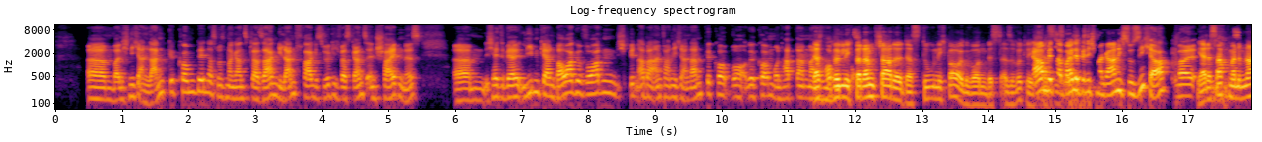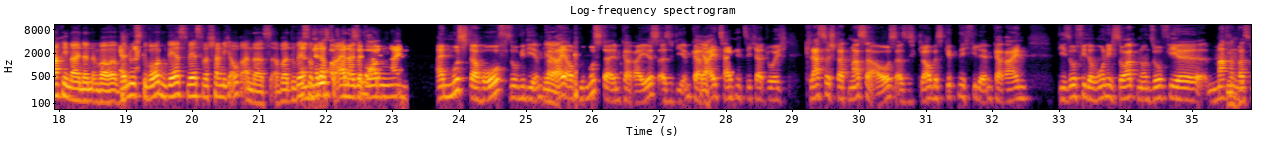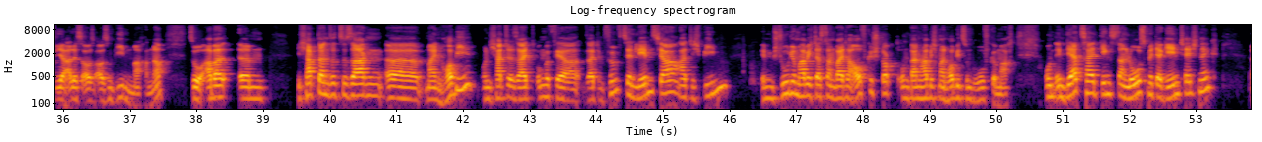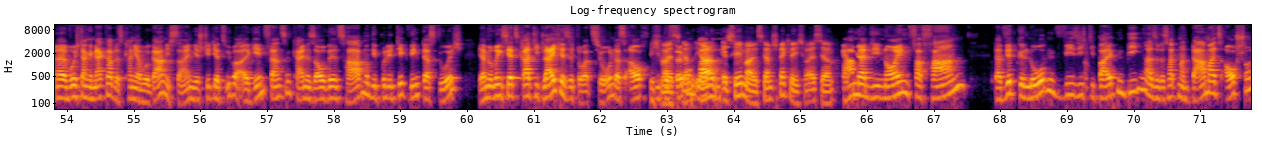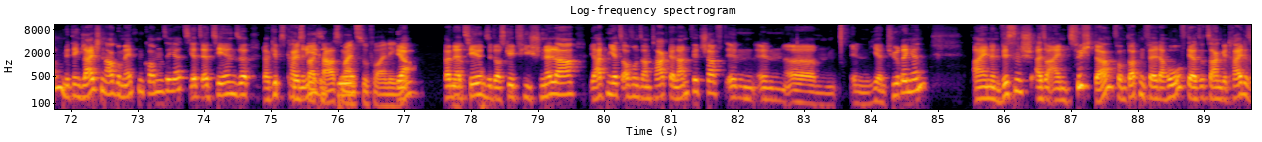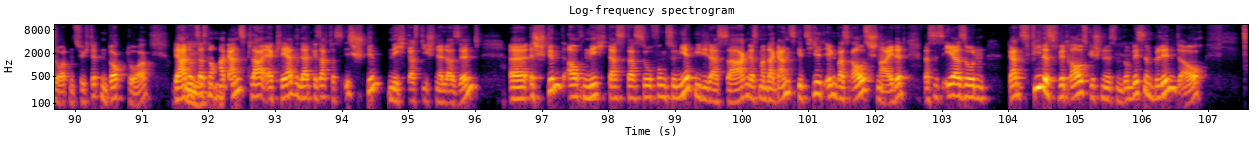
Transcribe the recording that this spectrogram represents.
ähm, weil ich nicht an Land gekommen bin. Das muss man ganz klar sagen. Die Landfrage ist wirklich was ganz Entscheidendes. Ähm, ich hätte wäre liebend gern Bauer geworden. Ich bin aber einfach nicht an Land geko gekommen und habe dann mein. Das ist Hobby wirklich verdammt schade, dass du nicht Bauer geworden bist. Also wirklich. Ja, mittlerweile bin ich mal gar nicht so sicher, weil. Ja, das sagt man im Nachhinein dann immer. Wenn du es geworden wärst, wäre es wahrscheinlich auch anders. Aber du wärst auf jeden Fall einer geworden. Ein, ein, Musterhof, so wie die Imkerei ja. auch eine Musterimkerei ist. Also die Imkerei ja. zeichnet sich ja durch Klasse statt Masse aus. Also ich glaube, es gibt nicht viele Imkereien, die so viele Honigsorten und so viel machen, mhm. was wir alles aus, aus den Bienen machen. Ne? So, aber ähm, ich habe dann sozusagen äh, mein Hobby und ich hatte seit ungefähr, seit dem 15. Lebensjahr hatte ich Bienen Im Studium habe ich das dann weiter aufgestockt und dann habe ich mein Hobby zum Beruf gemacht. Und in der Zeit ging es dann los mit der Gentechnik, äh, wo ich dann gemerkt habe, das kann ja wohl gar nicht sein. Hier steht jetzt überall Genpflanzen, keine Sau will es haben und die Politik winkt das durch. Wir haben übrigens jetzt gerade die gleiche Situation, dass auch. Ich weiß, ganz, ja, erzähl mal, das ist ganz schrecklich, ich weiß ja. Wir haben ja die neuen Verfahren, da wird gelogen, wie sich die Balken biegen. Also, das hat man damals auch schon. Mit den gleichen Argumenten kommen sie jetzt. Jetzt erzählen sie, da gibt es kein Risiko. meinst du vor allen Dingen? Ja. Ne? Dann erzählen sie, das geht viel schneller. Wir hatten jetzt auf unserem Tag der Landwirtschaft in, in, ähm, in hier in Thüringen einen Wissens also einen Züchter vom Dottenfelder Hof, der sozusagen Getreidesorten züchtet, ein Doktor. Der hat hm. uns das nochmal ganz klar erklärt und der hat gesagt, das ist, stimmt nicht, dass die schneller sind. Äh, es stimmt auch nicht, dass das so funktioniert, wie die das sagen, dass man da ganz gezielt irgendwas rausschneidet. Das ist eher so ein, ganz vieles wird rausgeschnissen, so ein bisschen blind auch.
